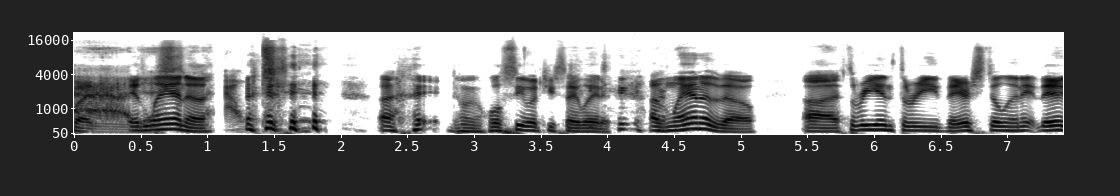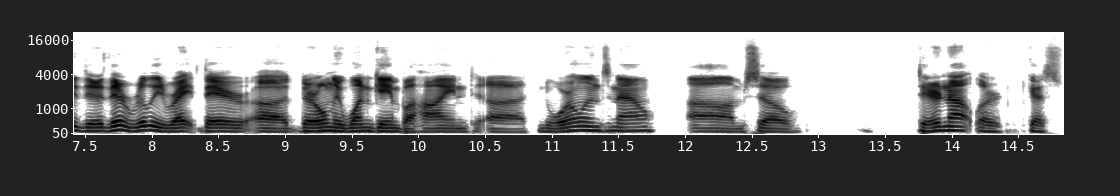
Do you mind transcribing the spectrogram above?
But Ah, Atlanta, out. uh, we'll see what you say later. Atlanta though, uh, three and three, they're still in it. They're they're they're really right there. Uh, they're only one game behind uh New Orleans now. Um, so they're not, or I guess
